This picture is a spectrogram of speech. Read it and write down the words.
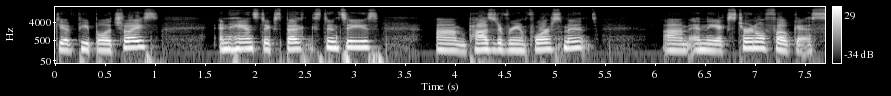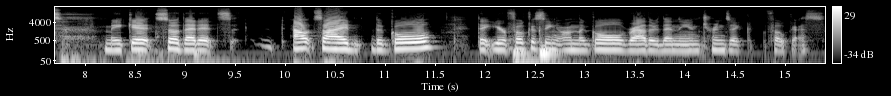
give people a choice, enhanced expectancies, um, positive reinforcement, um, and the external focus. Make it so that it's outside the goal, that you're focusing on the goal rather than the intrinsic focus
